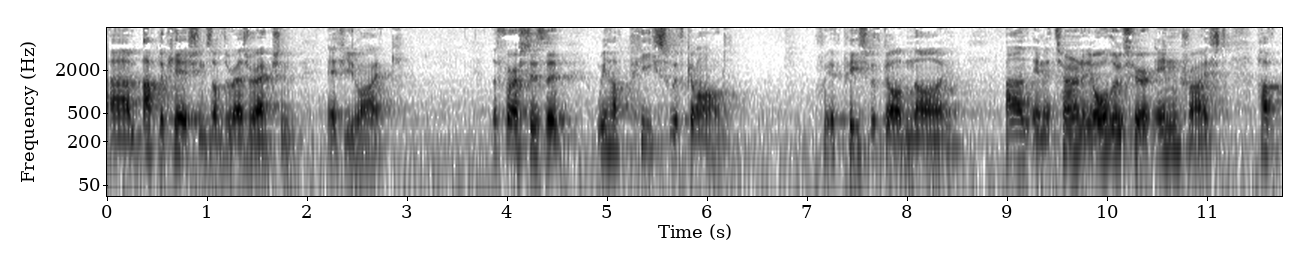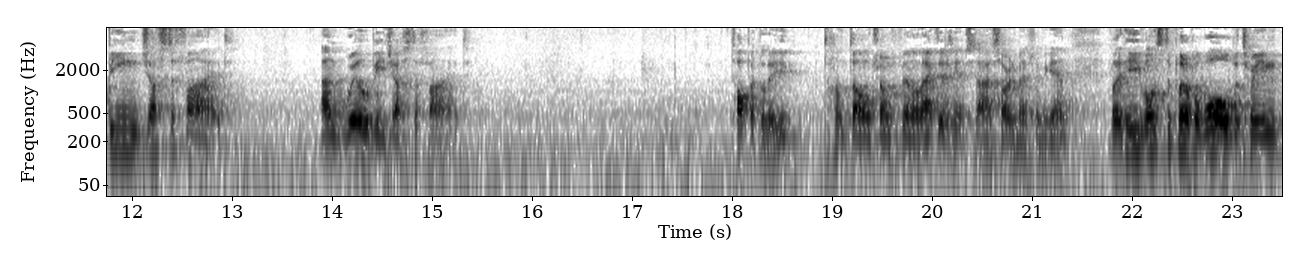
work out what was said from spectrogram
um, applications of the resurrection, if you like. The first is that we have peace with God. We have peace with God now and in eternity, all those who are in Christ have been justified and will be justified. Topically, Donald Trump's been elected. Uh, sorry to mention him again, but he wants to put up a wall between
